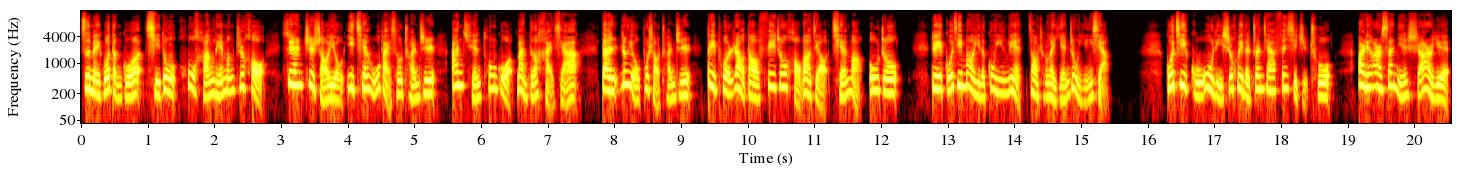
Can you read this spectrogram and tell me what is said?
自美国等国启动护航联盟之后，虽然至少有一千五百艘船只安全通过曼德海峡，但仍有不少船只被迫绕到非洲好望角前往欧洲，对国际贸易的供应链造成了严重影响。国际谷物理事会的专家分析指出，二零二三年十二月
